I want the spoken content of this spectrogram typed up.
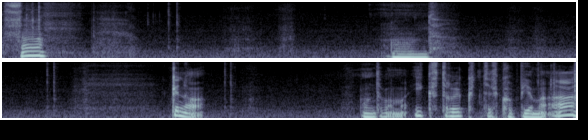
So. Und genau. Und wenn man X drückt, das kopieren wir auch.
